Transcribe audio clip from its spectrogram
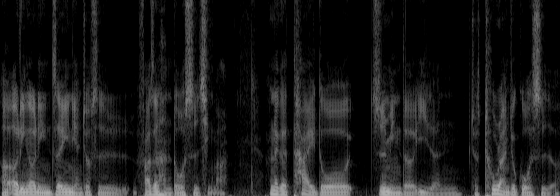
呃二零二零这一年就是发生很多事情嘛，那个太多知名的艺人就突然就过世了，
